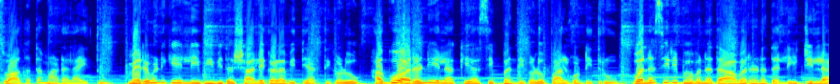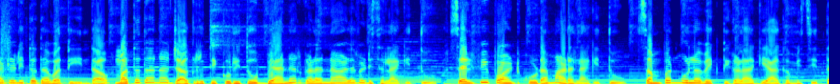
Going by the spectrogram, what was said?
ಸ್ವಾಗತ ಮಾಡಲಾಯಿತು. ಮೆರವಣಿಗೆಯಲ್ಲಿ ವಿವಿಧ ಶಾಲೆಗಳ ವಿದ್ಯಾರ್ಥಿಗಳು ಹಾಗೂ ಅರಣ್ಯ ಇಲಾಖೆಯ ಸಿಬ್ಬಂದಿಗಳು ಪಾಲ್ಗೊಂಡಿದ್ರು. ವನಸಿರಿ ಭವನದ ಆವರಣದಲ್ಲಿ ಜಿಲ್ಲಾಡಳಿತದ ವತಿಯಿಂದ ಮತದಾನ ಜಾಗೃತಿ ಕುರಿತು ಬ್ಯಾನರ್ಗಳನ್ನ ಅಳವಡಿಸಲಾಗಿತ್ತು. ಸೆಲ್ಫಿ ಪಾಯಿಂಟ್ ಕೂಡ ಮಾಡಲಾಗಿತ್ತು. ಸಂಪನ್ಮೂಲ ವ್ಯಕ್ತಿಗಳಾಗಿ ಆಗಮಿಸಿದ್ದ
